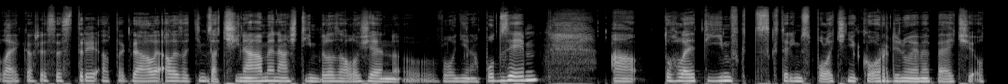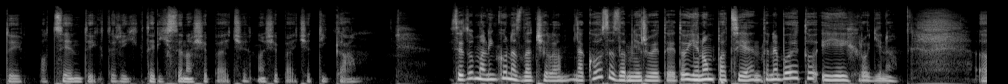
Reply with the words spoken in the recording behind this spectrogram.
lékaře, sestry a tak dále, ale zatím začínáme. Náš tým byl založen v loni na podzim a tohle je tým, s kterým společně koordinujeme péči o ty pacienty, kteří, kterých se naše péče, naše péče týká. Vy jste to malinko naznačila. Na koho se zaměřujete? Je to jenom pacient nebo je to i jejich rodina? Uh,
